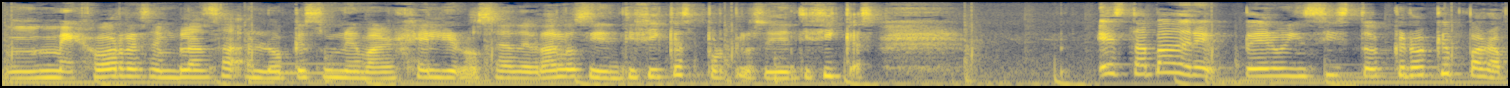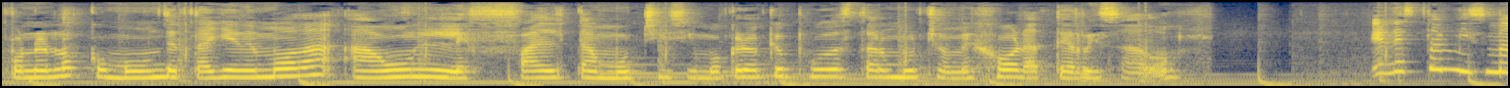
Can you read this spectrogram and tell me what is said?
mejor resemblanza a lo que es un evangelio. O sea, de verdad los identificas porque los identificas está padre, pero insisto, creo que para ponerlo como un detalle de moda aún le falta muchísimo. Creo que pudo estar mucho mejor aterrizado. En esta misma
